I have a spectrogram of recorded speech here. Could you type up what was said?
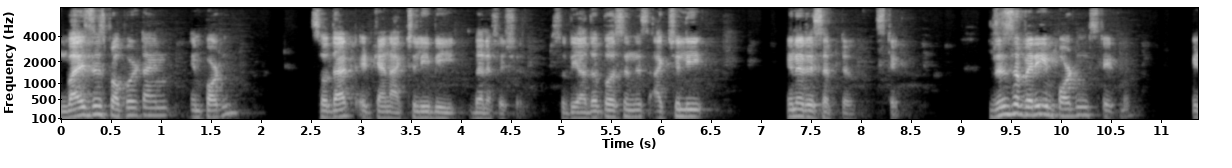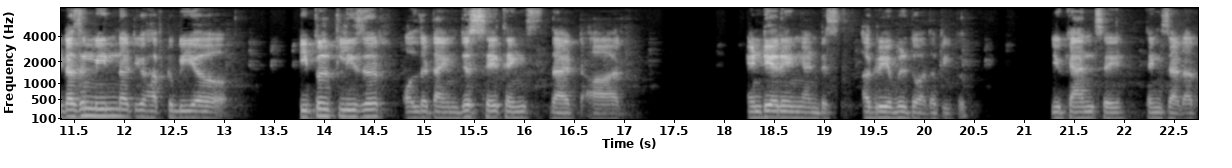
Why is this proper time important? So that it can actually be beneficial. So the other person is actually in a receptive state. This is a very important statement. It doesn't mean that you have to be a people pleaser all the time. Just say things that are endearing and disagreeable to other people. You can say things that are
